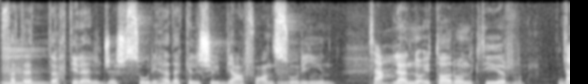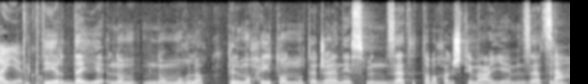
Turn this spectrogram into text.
فترة مم. احتلال الجيش السوري. هذا كل شيء اللي بيعرفوا عن السوريين. صح. لأنه إطارهم كتير ضيق كثير ضيق إنه مغلق. كل محيطهم متجانس من ذات الطبقة الاجتماعية من ذات صح.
